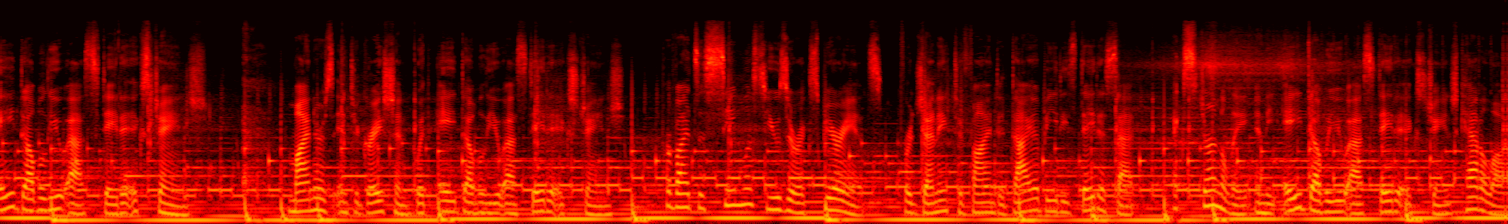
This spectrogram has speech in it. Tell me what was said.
AWS Data Exchange. Miner's integration with AWS Data Exchange provides a seamless user experience for Jenny to find a diabetes dataset externally in the AWS Data Exchange catalog,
